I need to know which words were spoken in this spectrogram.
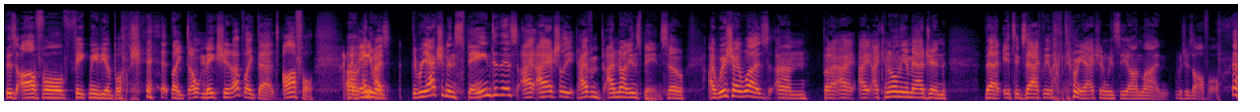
this awful fake media bullshit. Like don't make shit up like that. It's awful. Um, anyways the reaction in Spain to this, I, I actually haven't. I'm not in Spain, so I wish I was. Um, but I, I, I can only imagine that it's exactly like the reaction we see online, which is awful.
